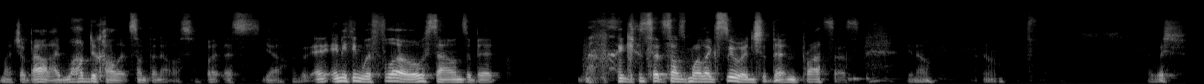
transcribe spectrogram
much about. I'd love to call it something else but that's yeah. Anything with flow sounds a bit i guess that sounds more like sewage than process you know? I, I wish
